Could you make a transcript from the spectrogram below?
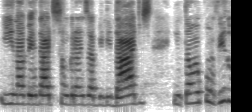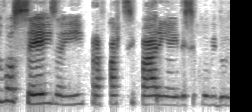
e na verdade são grandes habilidades. Então eu convido vocês aí para participarem aí desse clube do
